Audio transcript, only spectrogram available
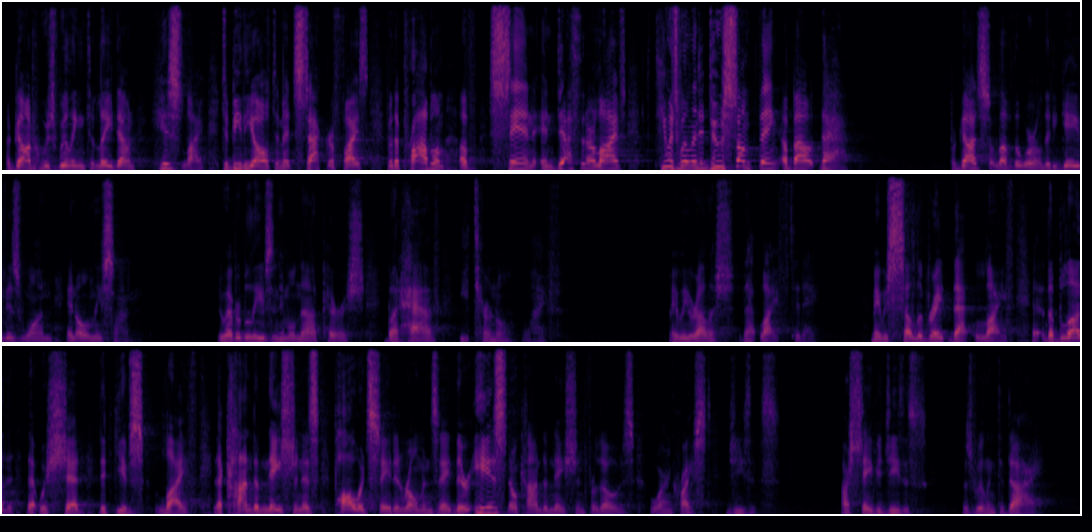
A God who is willing to lay down his life, to be the ultimate sacrifice for the problem of sin and death in our lives. He was willing to do something about that. For God so loved the world that he gave his one and only Son. Whoever believes in him will not perish, but have eternal life. May we relish that life today. May we celebrate that life. The blood that was shed that gives life. The condemnation, as Paul would say it in Romans 8, there is no condemnation for those who are in Christ Jesus. Our Savior Jesus was willing to die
